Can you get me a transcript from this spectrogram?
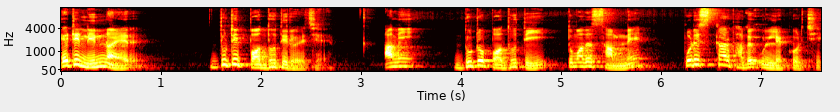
এটি নির্ণয়ের দুটি পদ্ধতি রয়েছে। আমি দুটো পদ্ধতি তোমাদের সামনে পরিষ্কারভাবে উল্লেখ করছি।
